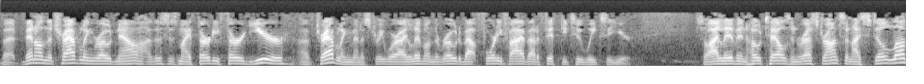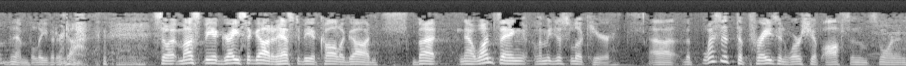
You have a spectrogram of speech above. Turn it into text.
But been on the traveling road now. Uh, this is my 33rd year of traveling ministry, where I live on the road about 45 out of 52 weeks a year. So I live in hotels and restaurants, and I still love them, believe it or not. so it must be a grace of God. It has to be a call of God. But now, one thing, let me just look here. Uh, the, wasn't the praise and worship awesome this morning?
